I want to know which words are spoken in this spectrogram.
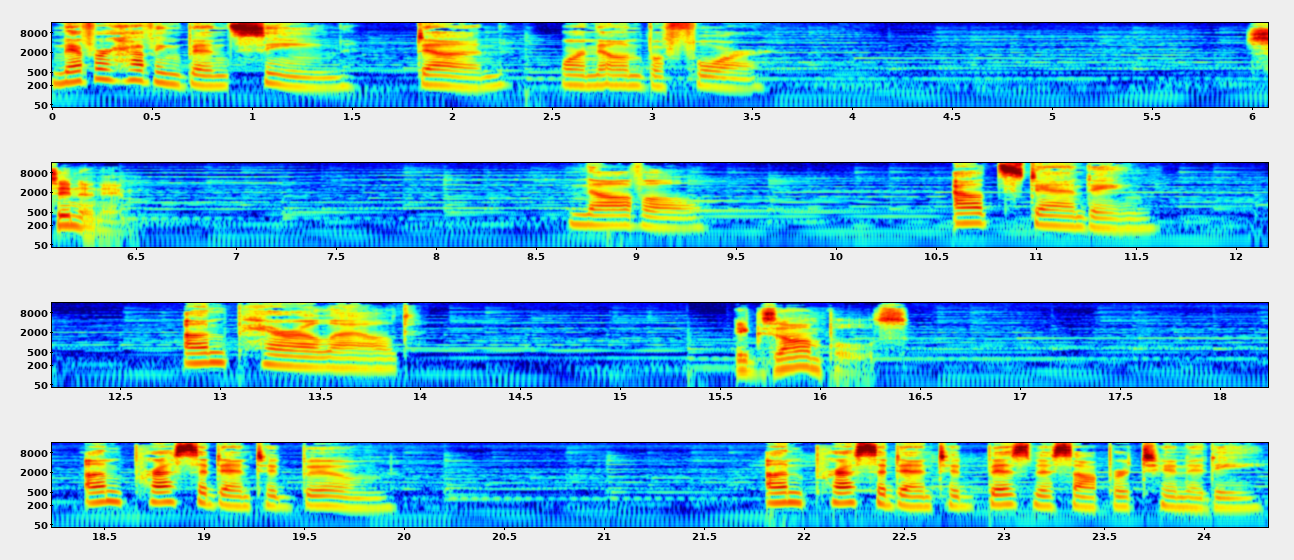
Never having been seen, done, or known before. Synonym. Novel. Outstanding Unparalleled Examples Unprecedented boom. Unprecedented business opportunity.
